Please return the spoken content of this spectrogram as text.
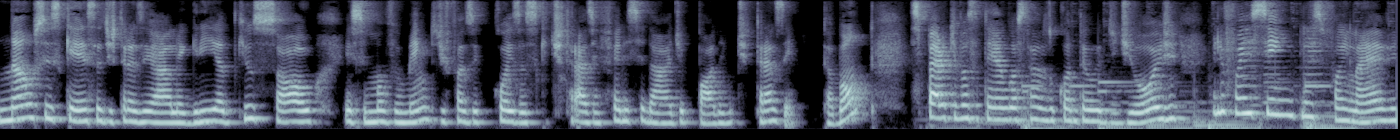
não se esqueça de trazer a alegria que o sol, esse movimento de fazer coisas que te trazem felicidade, podem te trazer, tá bom? Espero que você tenha gostado do conteúdo de hoje. Ele foi simples, foi leve,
